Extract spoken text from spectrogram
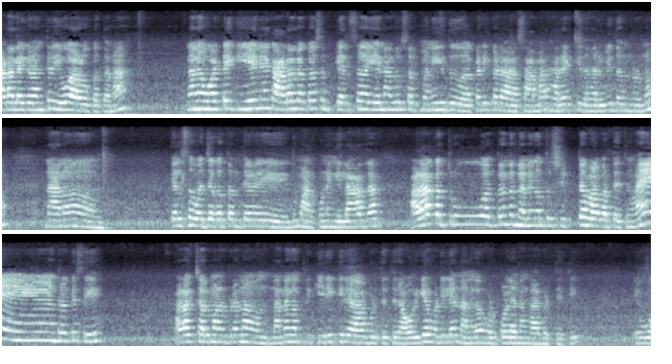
ಆಡಲಾಗ್ಯಾಳ ಅಂತೇಳಿ ಇವು ಆಳ್ಕತ್ತಾನ ನಾನು ಒಟ್ಟಿಗೆ ಏನ್ಯಾಕೆ ಆಡಲಕ್ಕ ಸ್ವಲ್ಪ ಕೆಲಸ ಏನಾದರೂ ಸ್ವಲ್ಪ ಮನಿದು ಆ ಕಡೆ ಕಡೆ ಸಾಮಾನು ಹರಕಿದ ಹರಿವಿದಂದ್ರೂ ನಾನು ಕೆಲಸ ಒಜ್ಜಾಗತ್ತಂತೇಳಿ ಇದು ಮಾಡ್ಕೊಂಡಂಗಿಲ್ಲ. ಆದ್ರೆ ಅಳಾಕತ್ರು ಅಂತಂದ್ರೆ ನನಗಂತೂ ಸಿಟ್ಟ ಭಾಳ ಬರ್ತೈತಿ. ಹೇ ಅಂತ ಹೇಳ್ಕೇಸಿ ಅಳಾಕ್ ಚಾಲು ಮಾಡ್ಬಿಡೋಣ ಒಂದು ನನಗಂತೂ ಕಿರಿ ಕಿರಿ ಆಗ್ಬಿಡ್ತೈತಿ ರೀ. ಅವ್ರಿಗೆ ಹೊಡಿಲೆ ನನಗೆ ಹೊಡ್ಕೊಳ್ಳೆ ನಂಗೆ ಆಗ್ಬಿಡ್ತೈತಿ. ಯವ್ವ.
